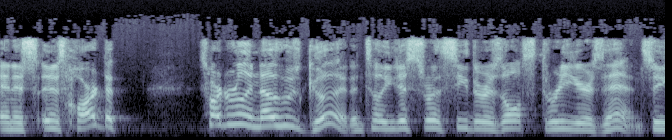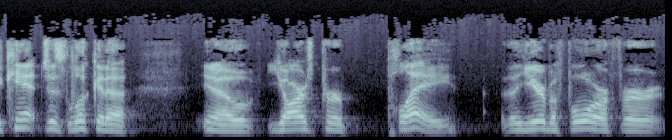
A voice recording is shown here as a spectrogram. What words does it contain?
and it's, it's hard to, it's hard to really know who's good until you just sort of see the results three years in. So you can't just look at a, you know, yards per play the year before for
